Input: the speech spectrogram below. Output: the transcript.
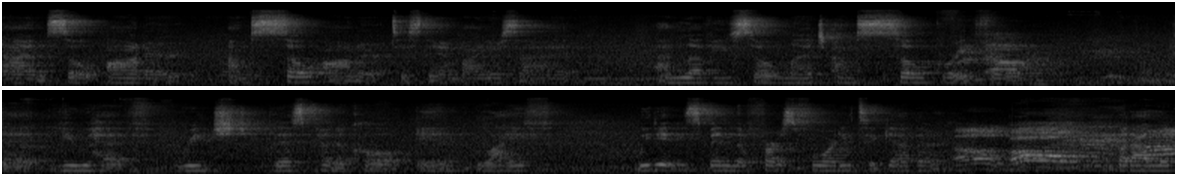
I am so honored. I'm so honored to stand by your side. I love you so much. I'm so grateful that you have reached this pinnacle in life. We didn't spend the first 40 together, Oh. But I look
